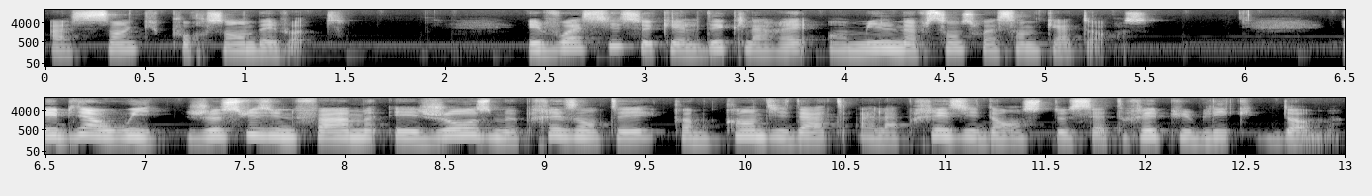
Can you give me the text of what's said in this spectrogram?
à 5% des votes. Et voici ce qu'elle déclarait en 1974. Eh bien oui, je suis une femme et j'ose me présenter comme candidate à la présidence de cette République d'hommes.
